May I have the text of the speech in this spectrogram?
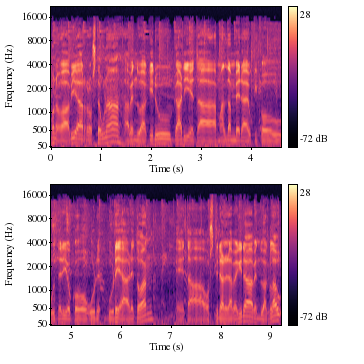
Bueno, ba, bihar osteguna, abenduak iru, gari eta maldanbera eukiko derioko gure, gurea aretoan, eta ostiralera begira, abenduak lau,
